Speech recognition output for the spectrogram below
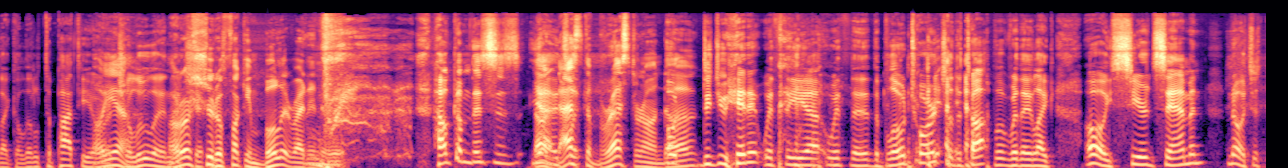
like a little tapatio Oh or yeah, Cholula in or that they'll shoot a fucking bullet right into it. How come this is? yeah, Yeah, that's like- the restaurant, Oh, dog. did you hit it with the uh, with the the blowtorch at the top? Were they like, oh, seared salmon? No, it's just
